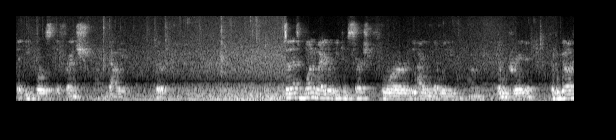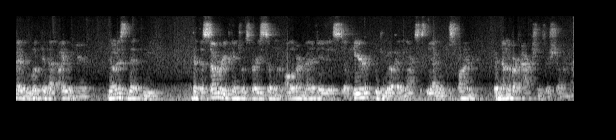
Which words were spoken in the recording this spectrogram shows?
that equals the French value. So, so that's one way that we can search for the item that we, um, that we created. If we go ahead and look at that item here, notice that the that the summary page looks very similar. All of our metadata is still here. We can go ahead and access the item just fine, but none of our actions are showing up,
